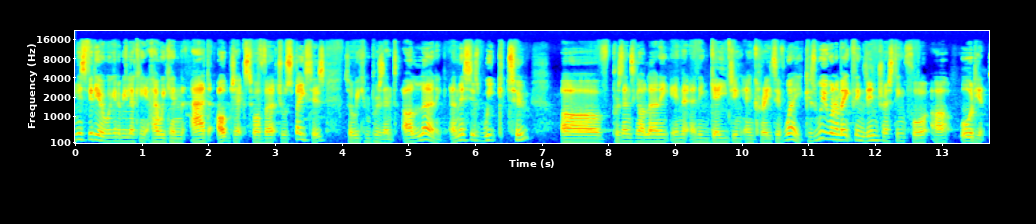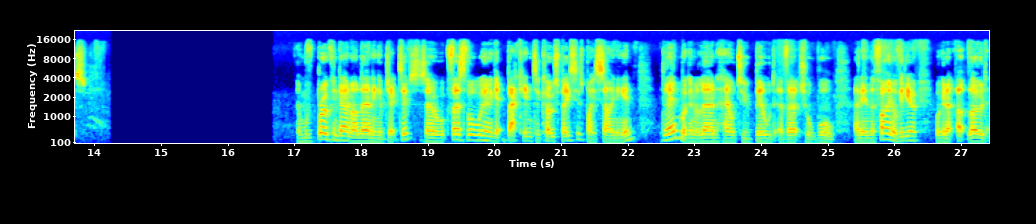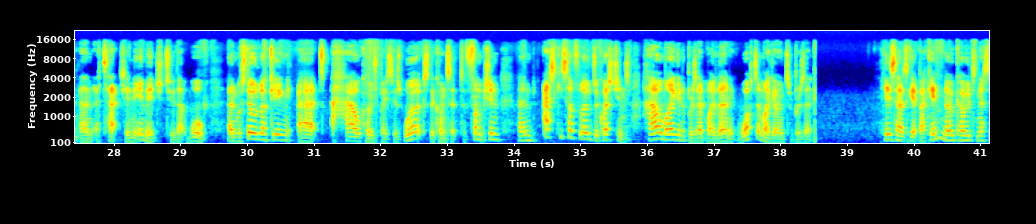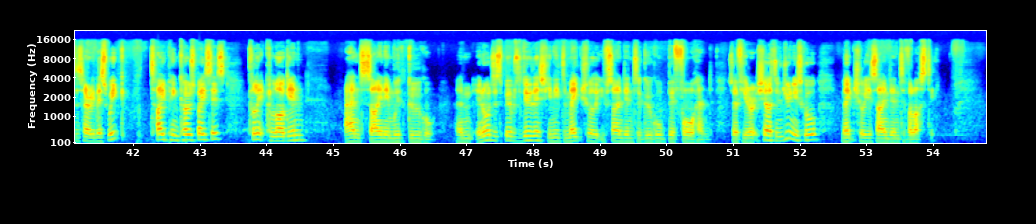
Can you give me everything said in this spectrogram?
In this video we're going to be looking at how we can add objects to our virtual spaces so we can present our learning. And this is week two of presenting our learning in an engaging and creative way because we want to make things interesting for our audience. And we've broken down our learning objectives. So first of all we're going to get back into CoSpaces by signing in. Then we're going to learn how to build a virtual wall. And in the final video, we're going to upload and attach an image to that wall. And we're still looking at how CoSpaces works, the concept of function, and ask yourself loads of questions. How am I going to present my learning? What am I going to present? Here's how to get back in. No codes necessary this week. Type in CoSpaces, click login, and sign in with Google. And in order to be able to do this, you need to make sure that you've signed into Google beforehand. So if you're at Sheraton Junior School, make sure you're signed into Velocity.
